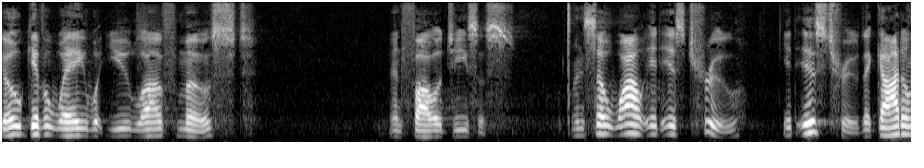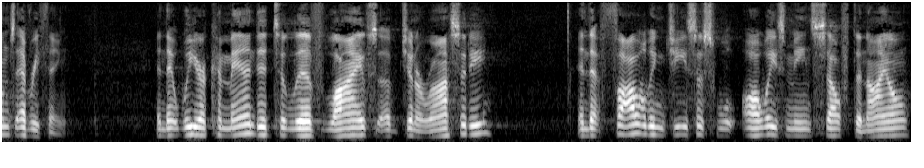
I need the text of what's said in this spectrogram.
Go give away what you love most and follow Jesus. And so, while it is true, it is true that God owns everything, and that we are commanded to live lives of generosity, and that following Jesus will always mean self denial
